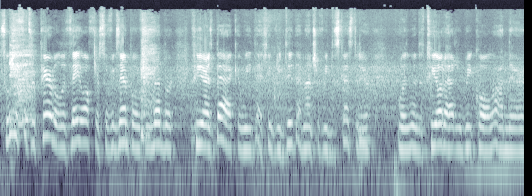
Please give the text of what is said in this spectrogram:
So if it's repairable, if they offer, so for example, if you remember a few years back, and we I think we did, I'm not sure if we discussed it here, when, when the Toyota had a recall on their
